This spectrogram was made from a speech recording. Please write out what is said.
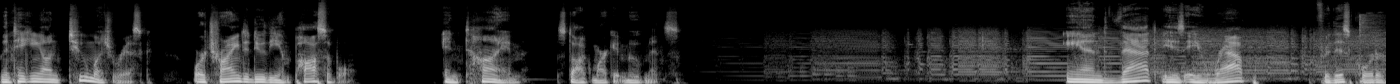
than taking on too much risk or trying to do the impossible in time stock market movements. And that is a wrap for this quarter.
